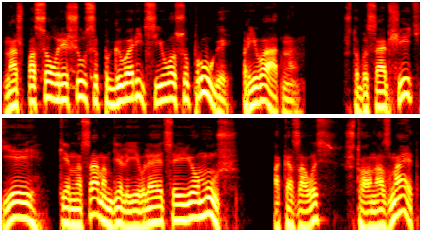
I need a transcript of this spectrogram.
Наш посол решился поговорить с его супругой, приватно, чтобы сообщить ей, кем на самом деле является ее муж. Оказалось, что она знает.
